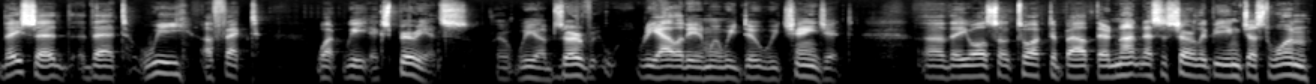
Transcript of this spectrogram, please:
they said that we affect what we experience. We observe reality, and when we do, we change it. Uh, they also talked about there not necessarily being just one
